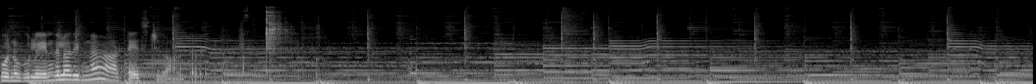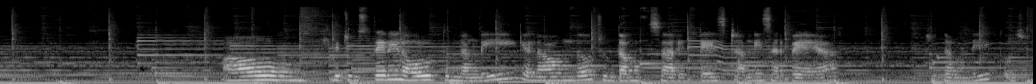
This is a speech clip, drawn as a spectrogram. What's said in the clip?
పునుగులు ఎందులో తిన్నా టేస్ట్గా ఉంటుంది. Oh. ఇది చూస్తేనే నవ్వుతుందండి. ఎలా ఉందో చూద్దాం ఒకసారి. టేస్ట్ అన్నీ సరిపోయాయా? చూద్దామండి కొంచెం.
